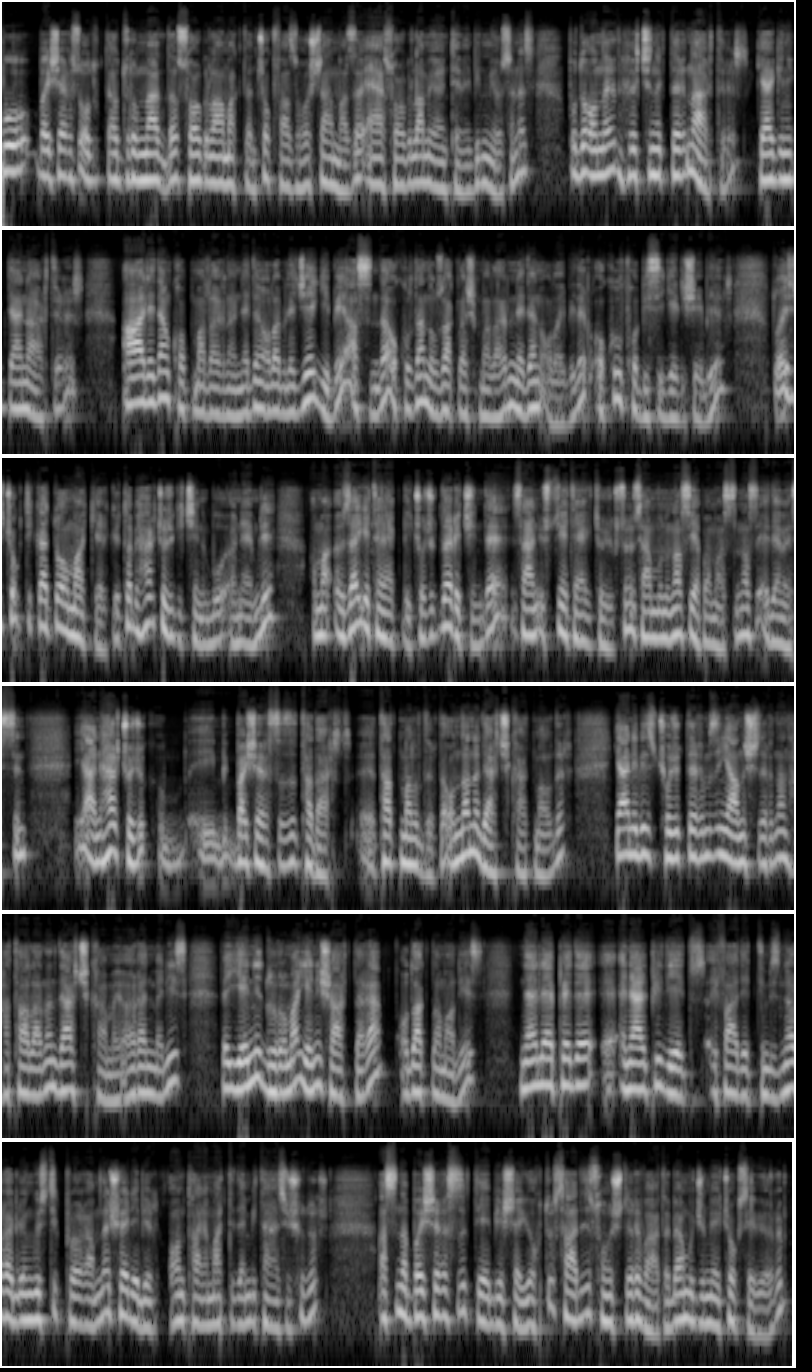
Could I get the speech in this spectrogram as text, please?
Bu başarısız oldukları durumlarda da sorgulamaktan çok fazla hoşlanmazlar. Eğer sorgulama yöntemi bilmiyorsanız bu da onların hırçınlıklarını artırır, gerginliklerini artırır. Aileden kopmalarına neden olabileceği gibi aslında okuldan da uzaklaşmalarına neden olabilir. Okul fobisi gelişebilir. Dolayısıyla çok dikkatli olmak gerekiyor. Tabii her çocuk için bu önemli ama özel yetenekli çocuklar için de sen üstün yetenekli çocuksun, sen bunu nasıl yapamazsın, nasıl edemezsin? Yani her çocuk e, başarısızlığı tadar, e, tatmalıdır da ondan da ders çıkartmalıdır. Yani biz çocuklarımızın yanlışlarından, hatalarından ders çıkarmayı öğrenmeliyiz ve yeni duruma, yeni şartlara odaklamalıyız. NLP'de e, NLP diye ifade ettiğimiz nörolingüistik programda şöyle bir 10 tane maddeden bir tanesi şudur. Aslında başarısızlık diye bir şey yoktur. Sadece sonuçları vardır. Ben bu cümleyi çok seviyorum.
